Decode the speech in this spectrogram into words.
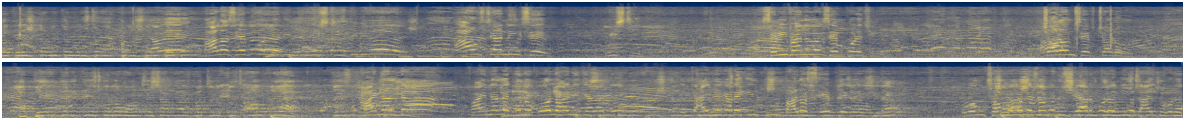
আমরা পুরস্কার বিতরণ অনুষ্ঠান আপনাদের শুরু তবে ভালো সেভ করল কিন্তু মিষ্টি আউটস্ট্যান্ডিং সেভ মিষ্টি। সেমিফাইনালেও সেভ করেছিল। চরম সেভ চরম। প্লেয়ারদের রিকোয়েস্ট করব মঞ্চের সামনে আসবার জন্য। প্লিজ অল প্লেয়ার প্লিজ ফাইনালটা ফাইনালে কোনো গোল হয়নি খেলাতে। টাইব্রেকারে কিন্তু ভালো সেভ দেখলাম। এবং সম্ভব হলে সবাই শেয়ার করে দিও লাইক করে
